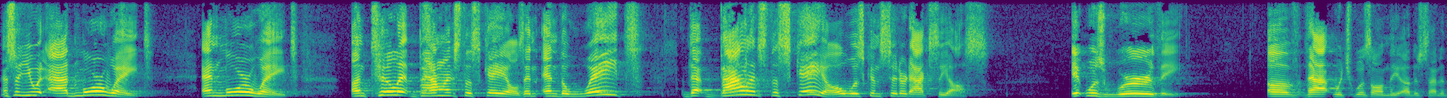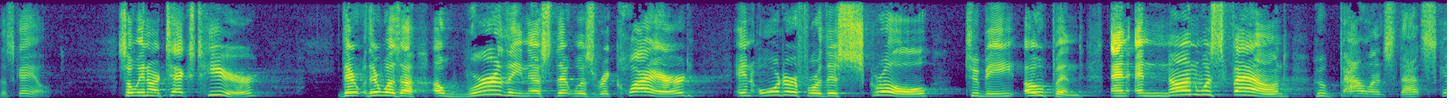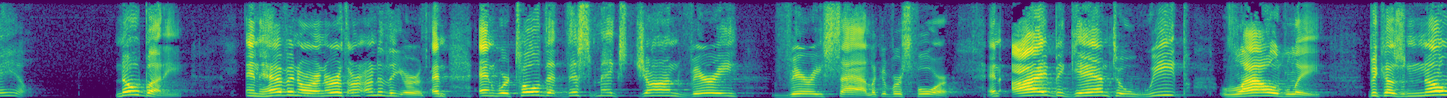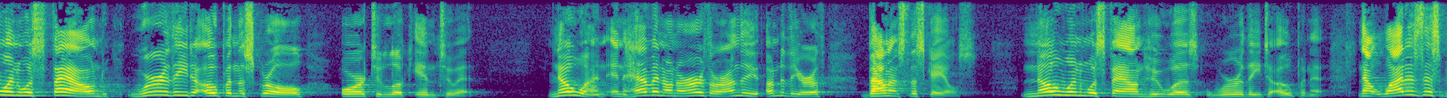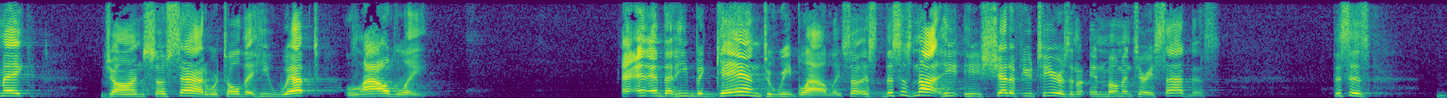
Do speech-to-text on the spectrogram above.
And so you would add more weight and more weight until it balanced the scales. And, and the weight that balanced the scale was considered axios. It was worthy of that which was on the other side of the scale. So in our text here, there, there was a, a worthiness that was required in order for this scroll to be opened. And, and none was found who balanced that scale. Nobody in heaven or on earth or under the earth. And, and we're told that this makes John very, very sad. Look at verse 4. And I began to weep loudly because no one was found worthy to open the scroll or to look into it. No one in heaven, on earth, or under the, earth balanced the scales. No one was found who was worthy to open it. Now, why does this make John so sad? We're told that he wept loudly and, and that he began to weep loudly. So this is not, he, he shed a few tears in, in momentary sadness. This is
